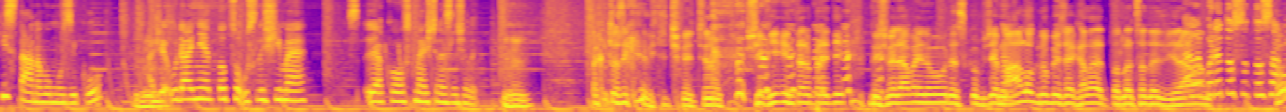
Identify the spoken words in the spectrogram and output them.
chystá novou muziku mm-hmm. a že údajně to, co uslyšíme, jako jsme ještě neslyšeli. Mm-hmm. Tak to říkají, víte, většinou všichni interpreti, když vydávají novou desku, že no. málo kdo by řekl, hele, tohle, co teď vydávám, Ale bude to to samé,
